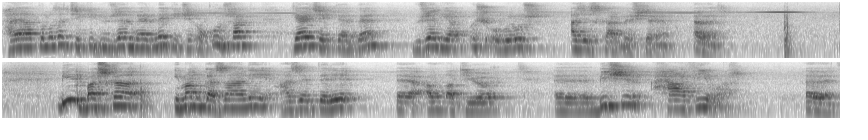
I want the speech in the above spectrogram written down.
hayatımıza çeki düzen vermek için okursak gerçekten de güzel yapmış oluruz aziz kardeşlerim. Evet. Bir başka İmam Gazali Hazretleri e, anlatıyor. E, Bişir Hafi var. Evet.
